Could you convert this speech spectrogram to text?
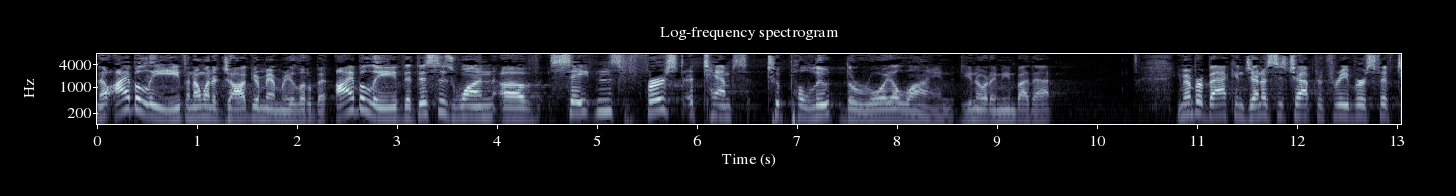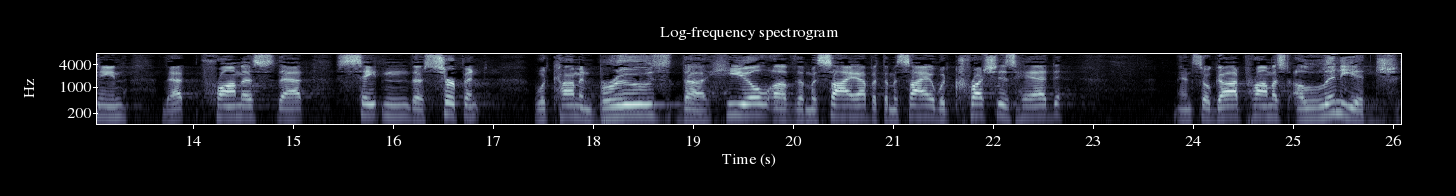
Now, I believe, and I want to jog your memory a little bit, I believe that this is one of Satan's first attempts to pollute the royal line. Do you know what I mean by that? You remember back in Genesis chapter 3 verse 15, that promise that Satan, the serpent, would come and bruise the heel of the Messiah, but the Messiah would crush his head. And so God promised a lineage,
